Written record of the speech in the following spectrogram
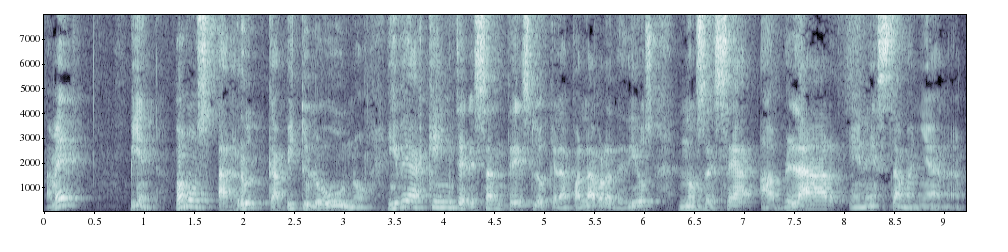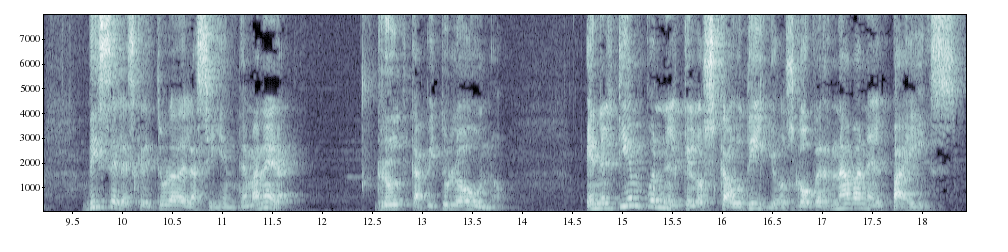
Amén. Bien, vamos a Ruth capítulo 1 y vea qué interesante es lo que la palabra de Dios nos desea hablar en esta mañana. Dice la escritura de la siguiente manera. Ruth capítulo 1. En el tiempo en el que los caudillos gobernaban el país,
